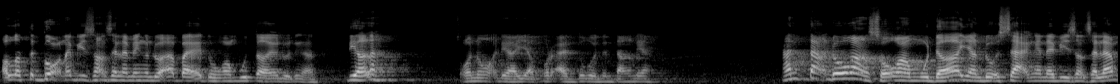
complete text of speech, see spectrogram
Allah tegur Nabi SAW dengan dua abai tu, orang buta yang duk dengar. Dialah. Seronok dia ayat Quran turun tentang dia. Hantar dua orang. Seorang muda yang duduk sat dengan Nabi SAW.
